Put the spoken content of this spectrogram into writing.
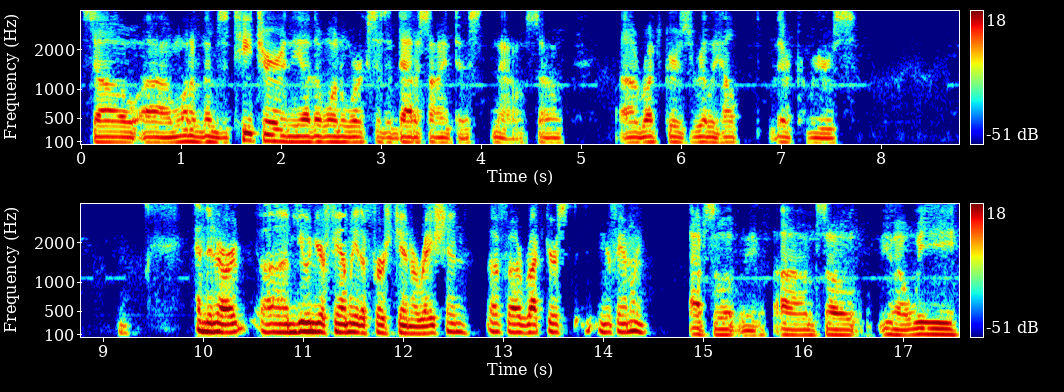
So um, one of them's a teacher, and the other one works as a data scientist now. So uh, Rutgers really helped their careers. And then are um, you and your family the first generation of uh, Rutgers in your family? Absolutely. Um, so you know we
